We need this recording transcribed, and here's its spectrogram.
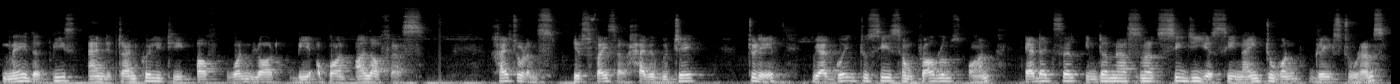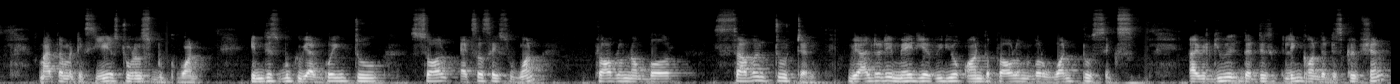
May the peace and tranquility of one Lord be upon all of us. Hi students, it's Faizal. Have a good day. Today we are going to see some problems on EdExcel International GCSE 9 to 1 grade students, Mathematics A students book 1. In this book we are going to solve exercise 1, problem number 7 to 10. We already made a video on the problem number 1 to 6. I will give you the link on the description.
